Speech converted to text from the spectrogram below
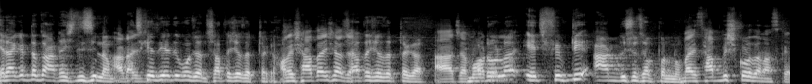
এর আগেরটা তো আঠাইশ দিছিলাম। আজকে দিয়ে দিব জান সাতাশ হাজার টাকা। আমি সাতাইশ হাজার? সাতাশ হাজার টাকা। আচ্ছা আট দুশো ছাপ্পান্ন। ভাই ছাব্বিশ করে দেন আজকে।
